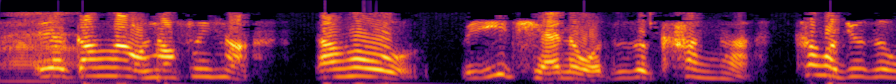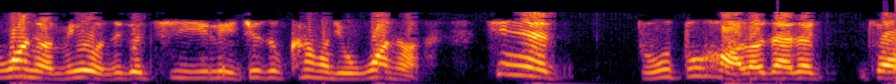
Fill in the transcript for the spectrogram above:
啊哎呀，刚刚我想分享，然后以前的我只是看看，看过就是忘掉，没有那个记忆力，就是看过就忘掉。现在读读好了，在在在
